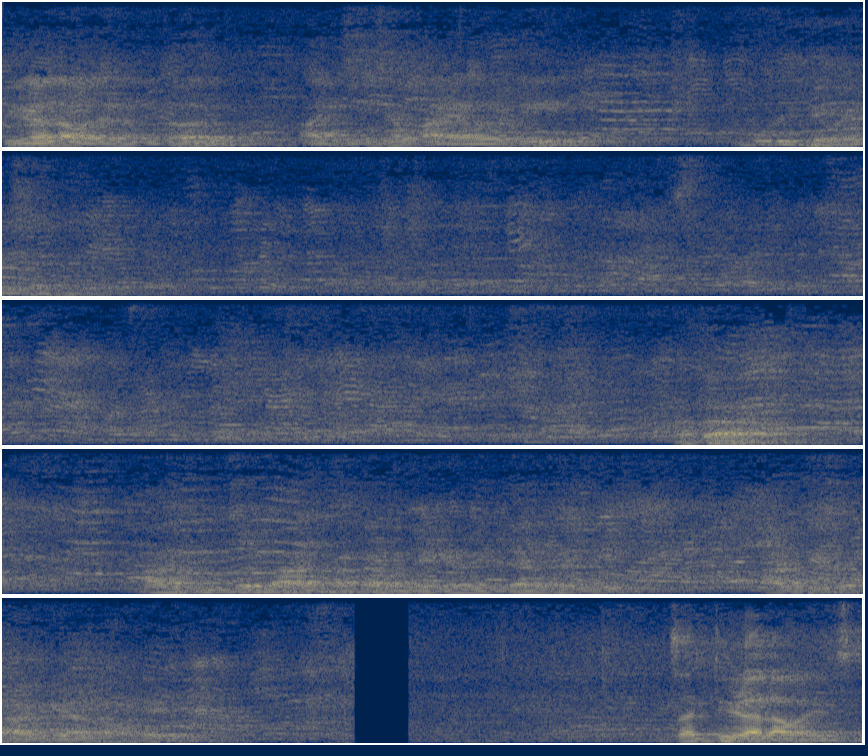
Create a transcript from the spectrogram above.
टिळा लावल्यानंतर आजीच्या पायावरती फूल ठेवायचं आहे आता आरतीचं ताट घ्या विद्यार्थ्यांनी आरतीचं हातामध्ये जा टिळा लावायचा.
